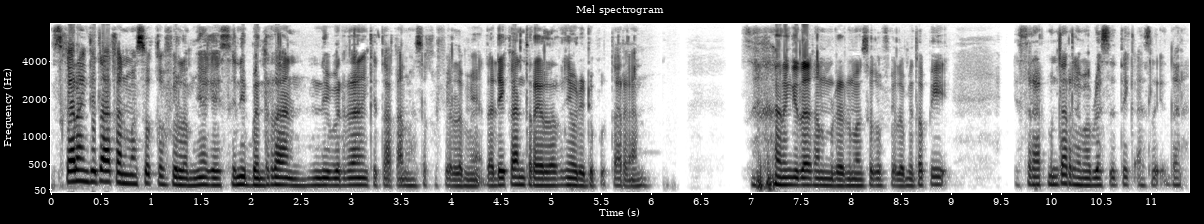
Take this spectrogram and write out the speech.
sekarang kita akan masuk ke filmnya guys. Ini beneran, ini beneran kita akan masuk ke filmnya. Tadi kan trailernya udah diputar kan. Sekarang kita akan beneran masuk ke filmnya. Tapi istirahat bentar 15 detik asli ntar.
